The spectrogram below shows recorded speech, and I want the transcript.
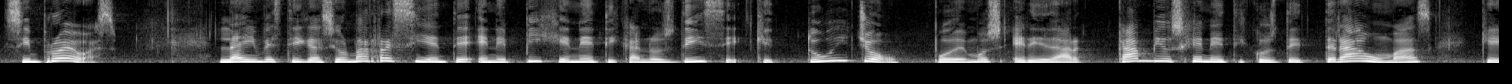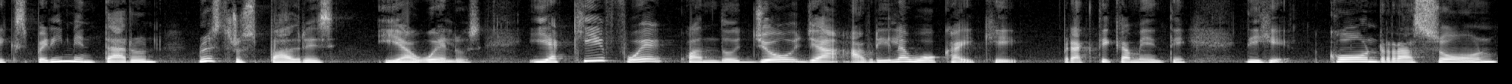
sin pruebas. La investigación más reciente en epigenética nos dice que tú y yo podemos heredar cambios genéticos de traumas que experimentaron nuestros padres y abuelos. Y aquí fue cuando yo ya abrí la boca y que prácticamente dije, con razón,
